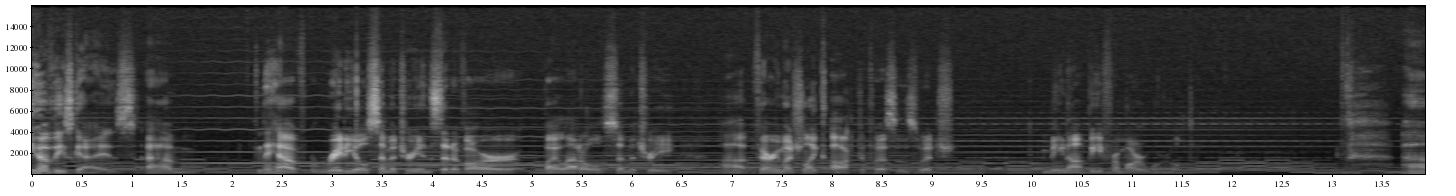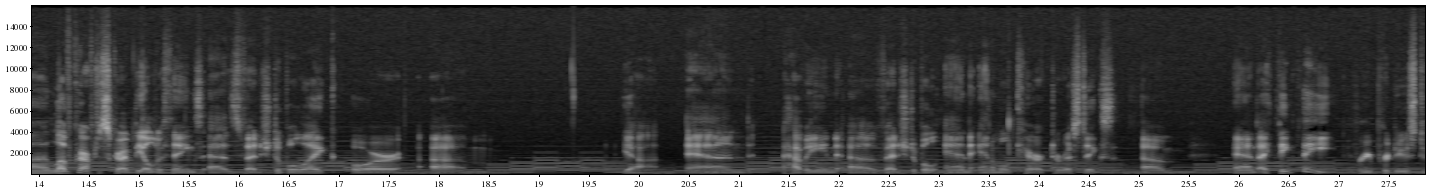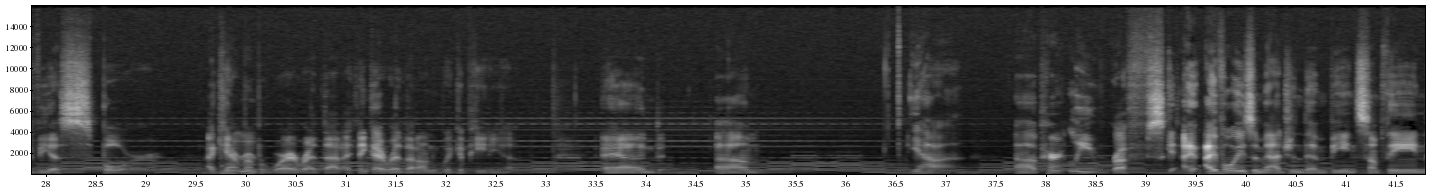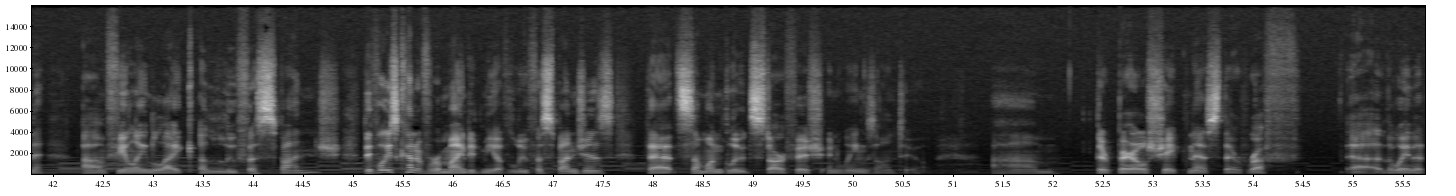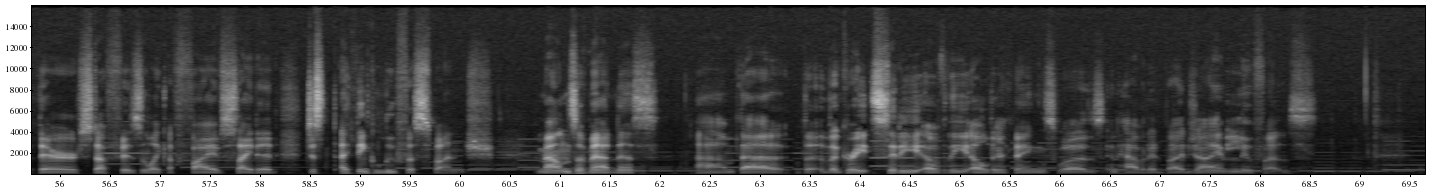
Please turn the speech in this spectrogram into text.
You have these guys. Um, they have radial symmetry instead of our bilateral symmetry, uh, very much like octopuses, which may not be from our world. Uh, Lovecraft described the Elder Things as vegetable-like, or um, yeah, and having uh, vegetable and animal characteristics. Um, and I think they reproduced via spore. I can't remember where I read that. I think I read that on Wikipedia. And um, yeah, uh, apparently rough skin. I- I've always imagined them being something um, feeling like a loofah sponge. They've always kind of reminded me of loofah sponges that someone glued starfish and wings onto. Um, their barrel shapedness, their rough, uh, the way that their stuff is like a five sided, just I think loofah sponge. Mountains of Madness. Um, that the the great city of the Elder Things was inhabited by giant loofahs,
